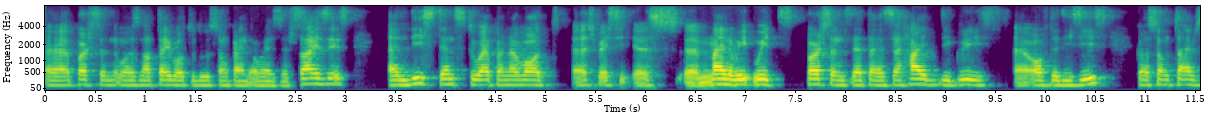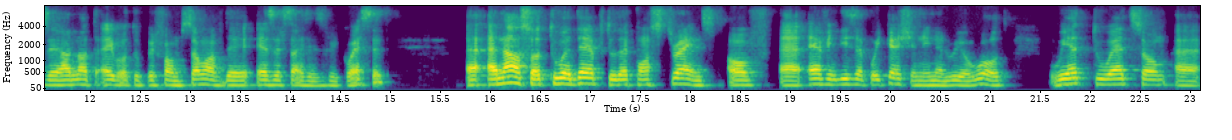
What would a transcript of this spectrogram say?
a person was not able to do some kind of exercises, and this tends to happen a lot, especially uh, mainly with persons that has a high degrees uh, of the disease, because sometimes they are not able to perform some of the exercises requested. Uh, and also to adapt to the constraints of uh, having this application in a real world, we had to add some uh,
